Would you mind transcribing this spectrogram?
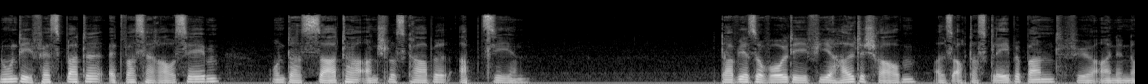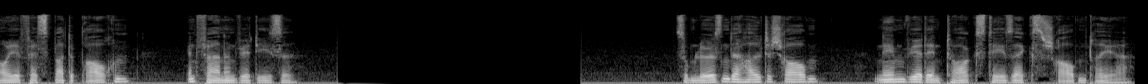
Nun die Festplatte etwas herausheben und das SATA-Anschlusskabel abziehen. Da wir sowohl die vier Halteschrauben als auch das Klebeband für eine neue Festplatte brauchen, entfernen wir diese. Zum Lösen der Halteschrauben nehmen wir den Torx T6 Schraubendreher.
